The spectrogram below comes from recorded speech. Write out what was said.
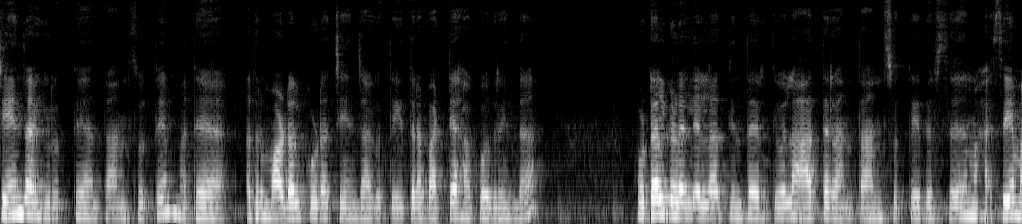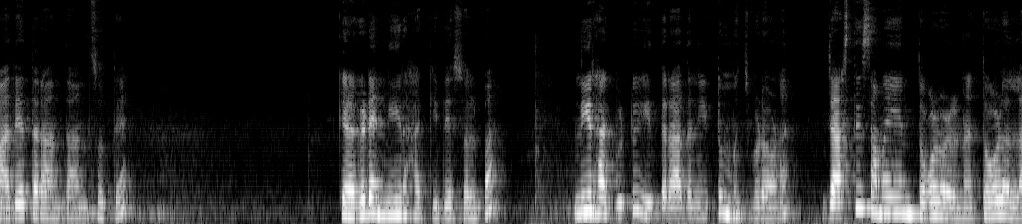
ಚೇಂಜ್ ಆಗಿರುತ್ತೆ ಅಂತ ಅನಿಸುತ್ತೆ. ಮತ್ತು ಅದ್ರ ಮಾಡಲ್ ಕೂಡ ಚೇಂಜ್ ಆಗುತ್ತೆ ಈ ಥರ ಬಟ್ಟೆ ಹಾಕೋದ್ರಿಂದ. ಹೋಟೆಲ್ಗಳಲ್ಲೆಲ್ಲ ತಿಂತಾ ಇರ್ತೀವಲ್ಲ, ಆ ಥರ ಅಂತ ಅನಿಸುತ್ತೆ. ಇದು ಸೇಮ್ ಸೇಮ್ ಅದೇ ಥರ ಅಂತ ಅನಿಸುತ್ತೆ. ಕೆಳಗಡೆ ನೀರು ಹಾಕಿದ್ದೆ ಸ್ವಲ್ಪ. ನೀರು ಹಾಕಿಬಿಟ್ಟು ಈ ಥರ ಅದನ್ನು ಇಟ್ಟು ಮುಚ್ಚಿಬಿಡೋಣ ಜಾಸ್ತಿ ಸಮಯ ಏನು ತೊಗೊಳ್ಳೋಣ ತೊಗೊಳ್ಳಲ್ಲ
